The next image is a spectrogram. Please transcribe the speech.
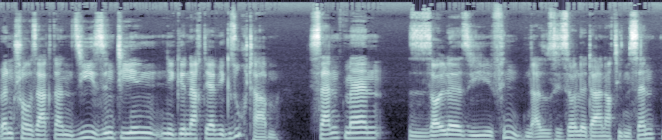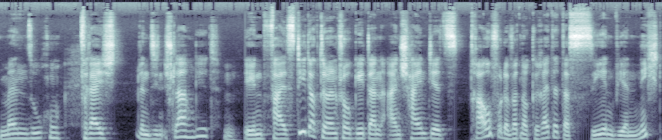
Renfro sagt dann, sie sind diejenige, nach der wir gesucht haben. Sandman solle sie finden. Also sie solle da nach diesem Sandman suchen. Vielleicht wenn sie schlafen geht. Hm. Jedenfalls, die Dr. Renfro geht dann anscheinend jetzt drauf oder wird noch gerettet, das sehen wir nicht.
